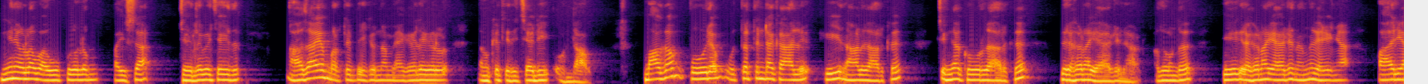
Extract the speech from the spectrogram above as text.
ഇങ്ങനെയുള്ള വകുപ്പുകളും പൈസ ചെലവ് ചെയ്ത് ആദായം വർദ്ധിപ്പിക്കുന്ന മേഖലകൾ നമുക്ക് തിരിച്ചടി ഉണ്ടാവും. മകം പൂരം ഉത്തത്തിന്റെ കാൽ ഈ നാളുകാർക്ക് ചിങ്ങക്കൂറുകാർക്ക് ഗ്രഹണ ഏഴിലാണ്. അതുകൊണ്ട് ഈ ഗ്രഹണ ഏഴ് നിന്ന് കഴിഞ്ഞാൽ ഭാര്യ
